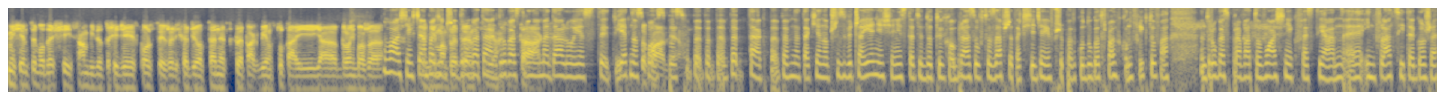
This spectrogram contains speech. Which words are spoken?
miesięcy w Odessie i sam widzę, co się dzieje w Polsce, jeżeli chodzi o ceny w sklepach, więc tutaj ja, broń Boże... No właśnie, chciałam powiedzieć, że druga, tak, druga strona tak. medalu jest jedna z pe, pe, pe, tak, pewne takie no, przyzwyczajenie się niestety do tych obrazów, to zawsze tak się dzieje w przypadku długotrwałych konfliktów, a druga sprawa to właśnie kwestia e, inflacji, tego, że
